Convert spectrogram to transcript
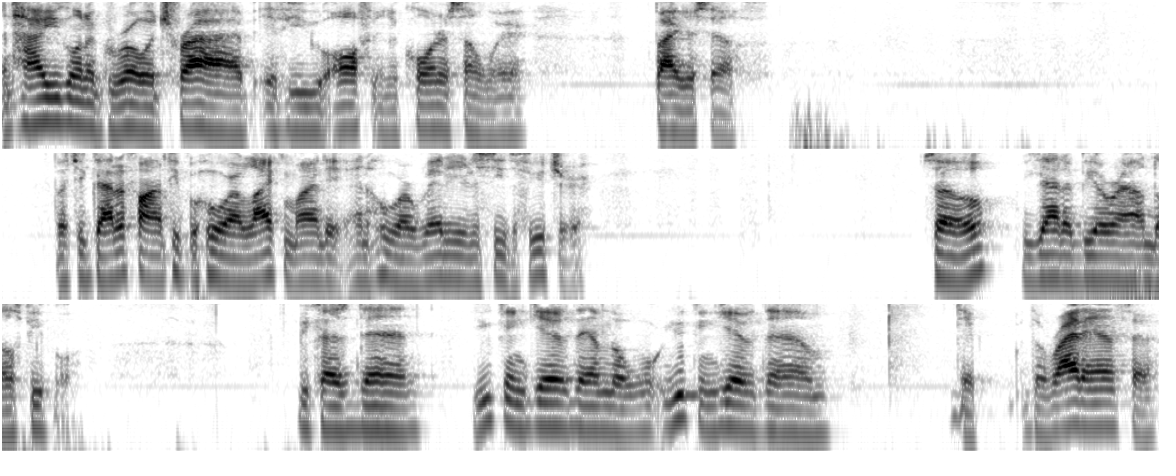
And how are you going to grow a tribe if you off in a corner somewhere by yourself? But you got to find people who are like minded and who are ready to see the future. So you got to be around those people because then you can give them the you can give them the, the right answer.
